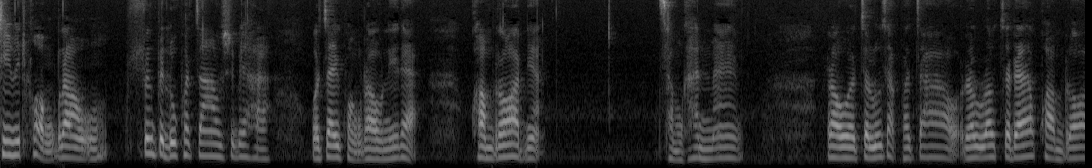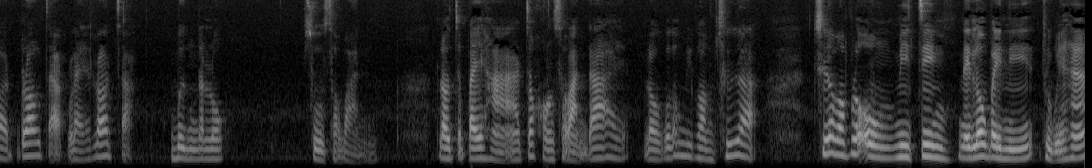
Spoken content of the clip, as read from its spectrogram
ชีวิตของเราซึ่งเป็นลูกพระเจ้าใช่ไหมคะหัวใจของเรานี่แหละ ความรอดเนี่ยสำคัญมาก เราจะรู้จักพระเจ้า เราเราจะได้รับความรอดรอดจากอะไรรอดจากบึงนรกสู่สวรรค์ เราจะไปหาเจ้าของสวรรค์ได้ เราก็ต้องมีความเชื่อ เชื่อว่าพระองค์มีจริงในโลกใบนี้ถูกไหมฮะ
